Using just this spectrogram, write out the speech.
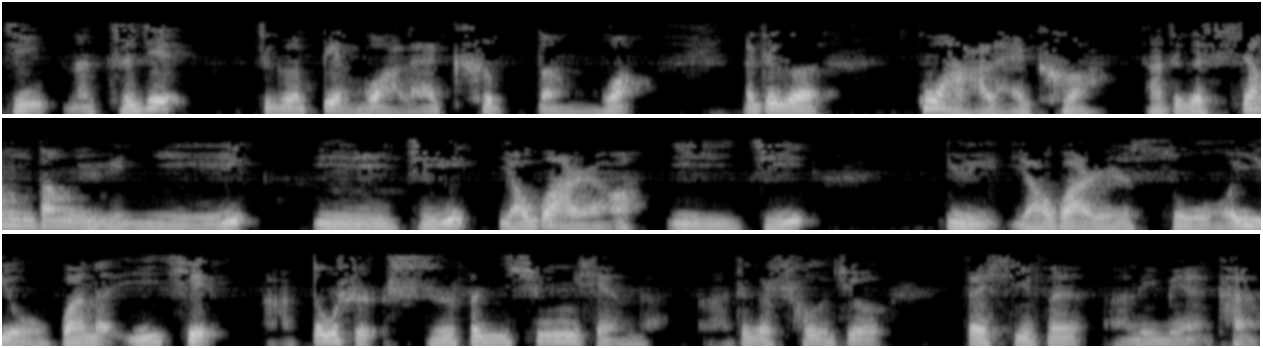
金，那直接这个变卦来克本卦。那这个卦来克啊，它这个相当于你。以及爻卦人啊，以及与爻卦人所有关的一切啊，都是十分凶险的。这个时候就再细分啊，里面看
